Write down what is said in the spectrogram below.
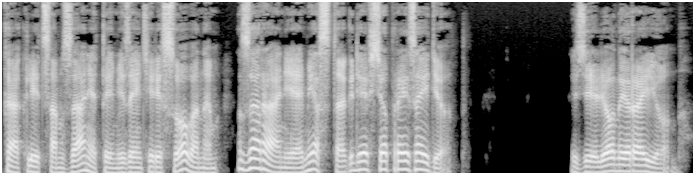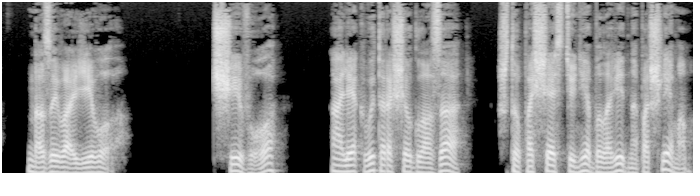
как лицам занятым и заинтересованным, заранее место, где все произойдет». «Зеленый район. Называй его». «Чего?» Олег вытаращил глаза, что, по счастью, не было видно под шлемом.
